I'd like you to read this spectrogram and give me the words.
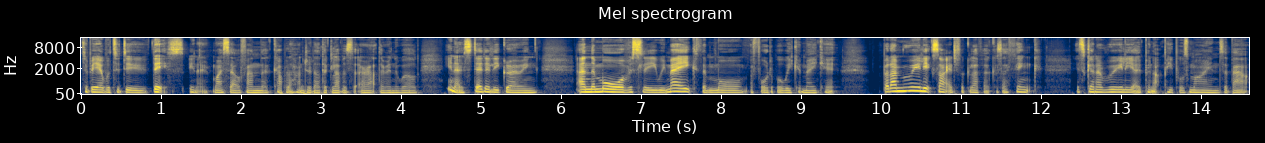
to be able to do this, you know, myself and the couple of hundred other glovers that are out there in the world, you know, steadily growing. And the more obviously we make, the more affordable we can make it. But I'm really excited for Glover because I think it's going to really open up people's minds about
